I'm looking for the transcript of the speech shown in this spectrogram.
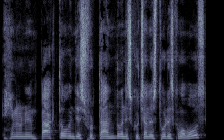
generando un impacto en disfrutando, en escuchando historias como vos,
